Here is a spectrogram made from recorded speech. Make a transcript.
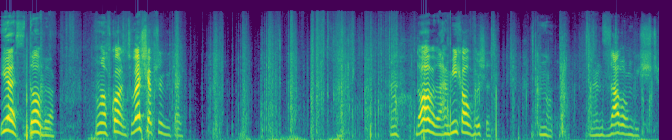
Jest, dobra. No w końcu, weź się przywitaj. No, dobra, Michał wyszedł. No, więc zarąbiście.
